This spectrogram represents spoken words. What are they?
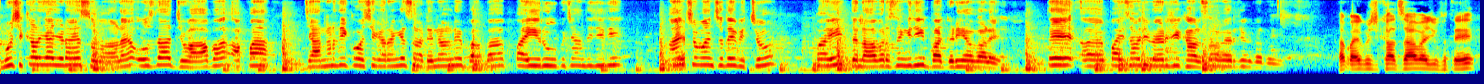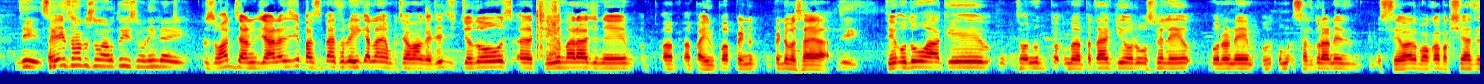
ਮੁਸ਼ਕਲ ਜਿਹਾ ਜਿਹੜਾ ਇਹ ਸਵਾਲ ਹੈ, ਉਸ ਦਾ ਜਵਾਬ ਆਪਾਂ ਜਾਣਨ ਦੀ ਕੋਸ਼ਿਸ਼ ਕਰਾਂਗੇ। ਸਾਡੇ ਨਾਲ ਨੇ ਬਾਬਾ ਭਾਈ ਰੂਪਚੰਦ ਜੀ ਦੀ ਅੰਸ਼ਵੰਸ਼ ਦੇ ਵਿੱਚੋਂ ਭਾਈ ਦਲਾਵਰ ਸਿੰਘ ਜੀ ਬਾਗੜੀਆਂ ਵਾਲੇ ਤੇ ਭਾਈ ਸਾਹਿਬ ਜੀ ਵੈਰ ਜੀ ਖਾਲਸਾ ਵੈਰ ਜੀ ਫਤਿਹ। ਵਾਹਿਗੁਰੂ ਜੀ ਖਾਲਸਾ ਵਾਹਿਗੁਰੂ ਫਤਿਹ। ਜੀ ਸਿੰਘ ਸਾਹਿਬ ਸਵਾਲ ਤੁਸੀਂ ਸੁਣੀ ਲਏ। ਸਵਾਲ ਜਾਣ ਜਾ ਰਿਹਾ ਸੀ ਬਸ ਮੈਂ ਤੁਹਾਨੂੰ ਇਹੀ ਗੱਲਾਂ ਪਹੁੰਚਾਵਾਂਗਾ ਜੀ ਜਦੋਂ ਛੇਵੇਂ ਮਹਾਰਾਜ ਨੇ ਭਾਈ ਰੂਪਾ ਪਿੰਡ ਪਿੰਡ ਵਸਾਇਆ ਜੀ। ਤੇ ਉਦੋਂ ਆ ਕੇ ਤੁਹਾਨੂੰ ਪਤਾ ਕਿ ਔਰ ਉਸ ਵੇਲੇ ਉਹਨਾਂ ਨੇ ਸਤਿਗੁਰਾਂ ਨੇ ਸੇਵਾ ਦਾ ਮੌਕਾ ਬਖਸ਼ਿਆ ਤੇ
